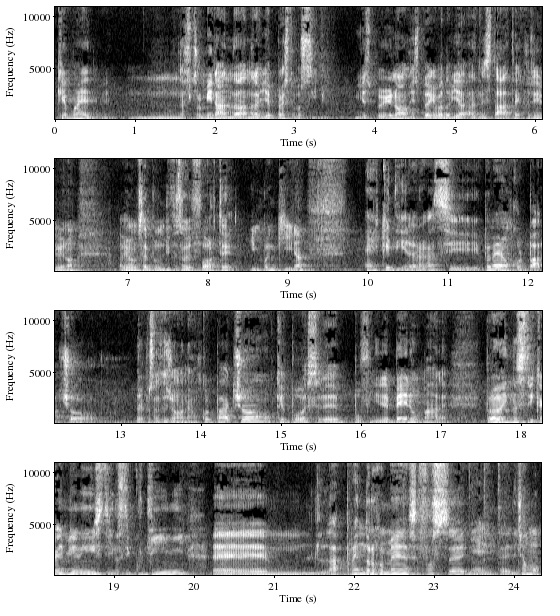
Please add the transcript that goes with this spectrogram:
che ormai il nostro Miranda andrà via presto possibile. Io spero di no, io spero che vada via all'estate, così almeno abbiamo sempre un difensore forte in panchina e che dire ragazzi, per me è un colpaccio per la prossima stagione, un colpaccio che può, essere, può finire bene o male, però i nostri cari milanisti, i nostri cugini eh, la prendono come se fosse niente, diciamo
